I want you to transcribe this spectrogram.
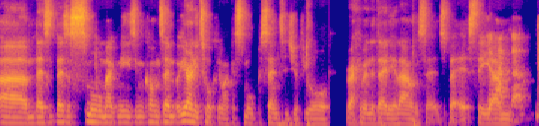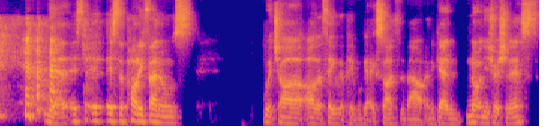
um, there's there's a small magnesium content, but you're only talking like a small percentage of your recommended daily allowances. But it's the um, yeah, it's the, it's the polyphenols which are are the thing that people get excited about. And again, not a nutritionist,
